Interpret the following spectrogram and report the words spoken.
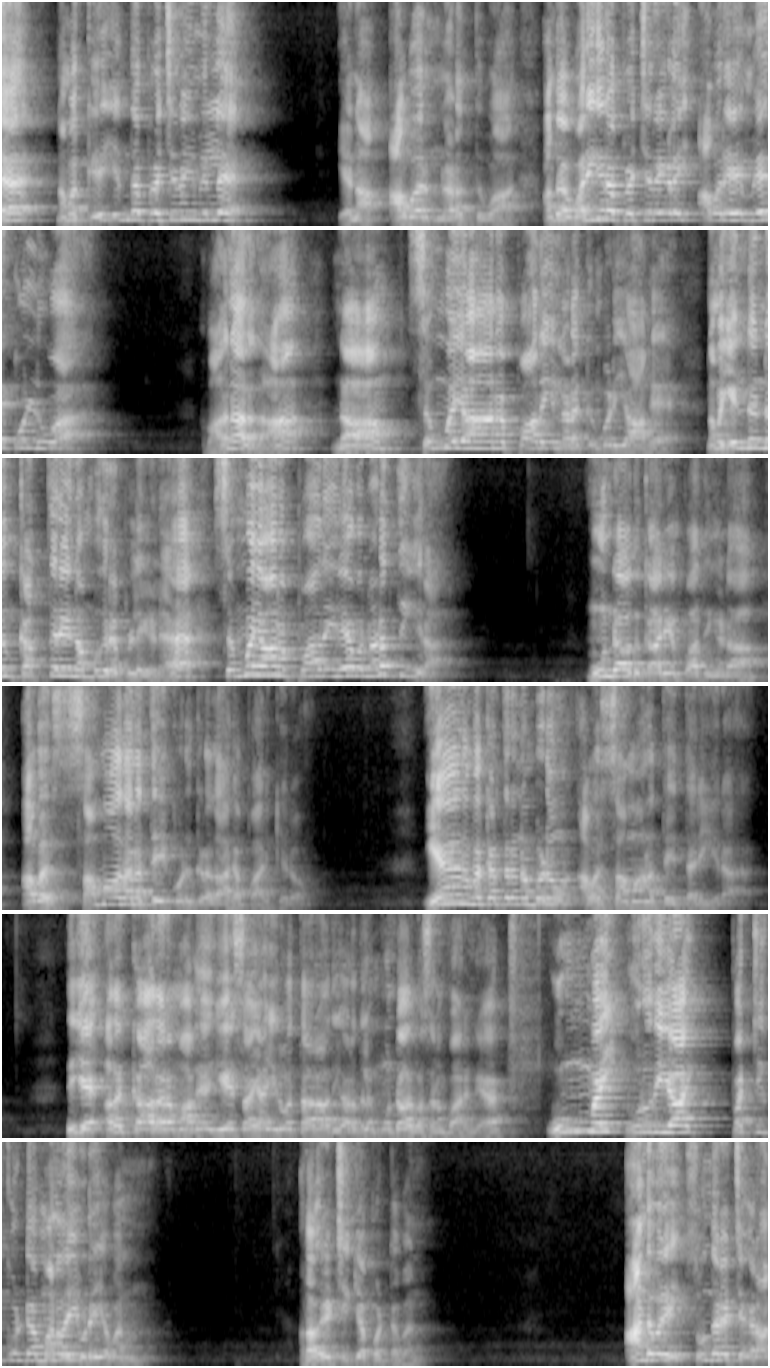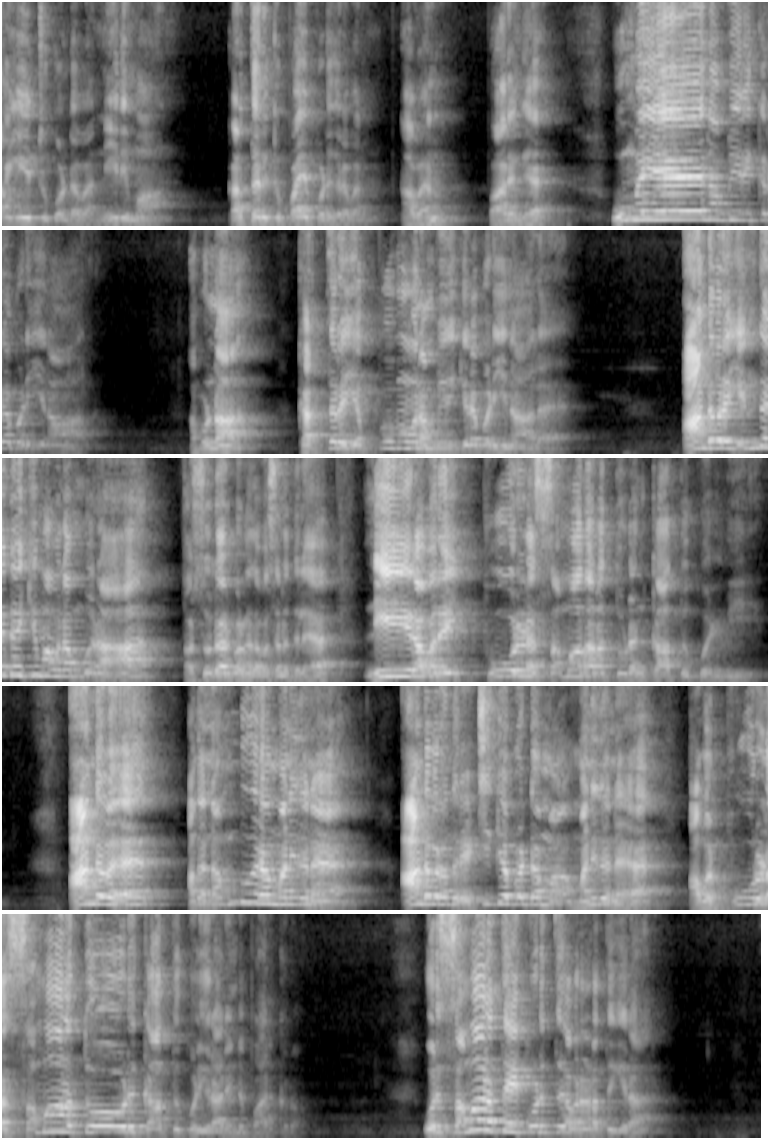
நமக்கு எந்த பிரச்சனையும் இல்லை. ஏன்னா அவர் நடத்துவார். அந்த வருகிற பிரச்சனைகளை அவரே மேற்கொள்ளுவார். அதனால தான் நாம் செம்மையான பாதையில் நடக்கும்படியாக நம்ம எந்தென்றும் கர்த்தரை நம்புகிற பிள்ளைகளை செம்மையான பாதையிலே அவர் நடத்துகிறார். மூன்றாவது காரியம் பார்த்தீங்கன்னா அவர் சமாதானத்தை கொடுக்கிறதாக பார்க்கிறோம். ஏன் நம்ம கர்த்தரை நம்பணும்? அவர் சமானத்தை தருகிறார். நீங்க அதற்கு ஆதாரமாக ஏசாயா இருபத்தாறாம் அதிகாரத்தில் மூன்றாவது வசனம் பாருங்க. உண்மை உறுதியாய் பற்றி கொண்ட மனதை உடையவன். அதாவது ரட்சிக்கப்பட்டவன். ஆண்டவரை சொந்த ரட்சகராக ஏற்றுக்கொண்டவன் நீதிமான் கர்த்தருக்கு பயப்படுகிறவன் அவன் பாருங்க உண்மையே நம்பி இருக்கிறபடியினால் அப்படின்னா கர்த்தரை எப்பவும் அவன் நம்பி இருக்கிறபடியினால ஆண்டவரை எந்தென்றைக்கும் அவன் நம்புறான் அவர் சொல்றார் பாருங்க அந்த வசனத்தில் நீர் அவனை பூரண சமாதானத்துடன் காத்துக்கொள்வி ஆண்டவர் அந்த நம்புகிற மனிதனை ஆண்டவர் அந்த ரட்சிக்கப்பட்ட ம மனிதனை அவர் பூரண சமானத்தோடு காத்துக்கொள்கிறார் என்று பார்க்கிறோம். ஒரு சமானத்தை கொடுத்து அவர் நடத்துகிறார்.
